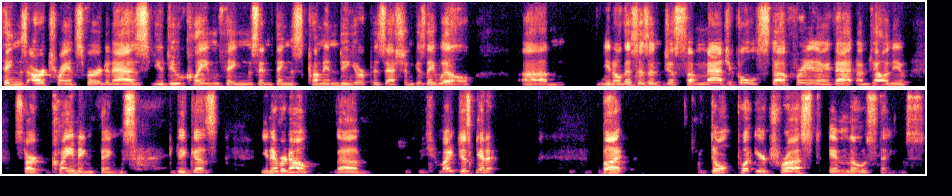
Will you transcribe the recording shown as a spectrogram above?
things are transferred and as you do claim things and things come into your possession because they will um you know this isn't just some magical stuff or anything like that. I'm telling you start claiming things because you never know. Um you might just get it. But don't put your trust in those things.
